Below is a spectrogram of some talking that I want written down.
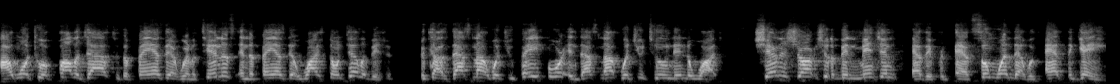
I want to apologize to the fans that were in attendance and the fans that watched on television because that's not what you paid for and that's not what you tuned in to watch. Shannon Sharpe should have been mentioned as, a, as someone that was at the game,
